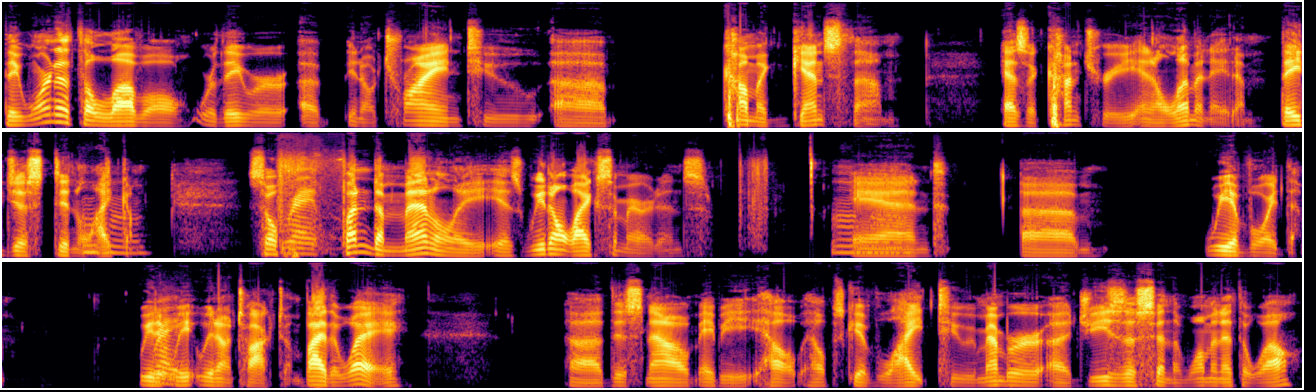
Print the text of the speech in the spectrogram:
they weren't at the level where they were, uh, you know, trying to uh, come against them as a country and eliminate them. They just didn't like them. So Right. fundamentally, is we don't like Samaritans, Mhm. and um, we avoid them. We, don't- we Right. we don't talk to them. By the way, uh, this now maybe help helps give light to remember uh, Jesus and the woman at the well.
